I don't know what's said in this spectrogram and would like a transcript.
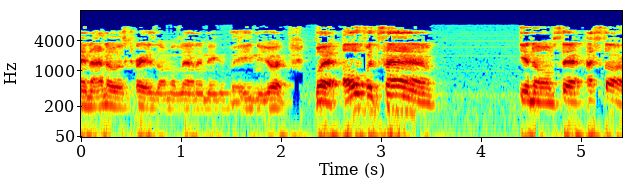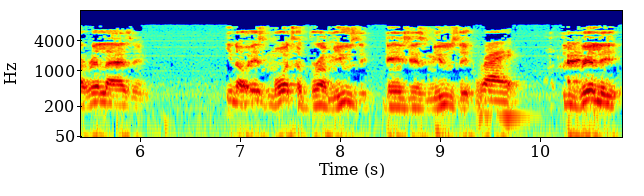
and I know it's crazy, I'm a Atlanta nigga, but he New York, but over time, you know what I'm saying, I started realizing, you know, it's more to bro music than just music. Right. He really,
